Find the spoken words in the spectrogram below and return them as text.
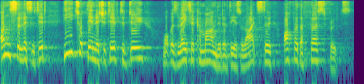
Unsolicited, he took the initiative to do what was later commanded of the Israelites to offer the first fruits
